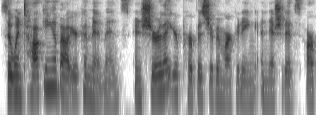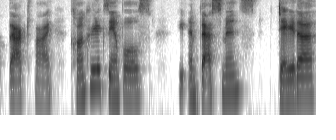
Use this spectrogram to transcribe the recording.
So, when talking about your commitments, ensure that your purpose driven marketing initiatives are backed by concrete examples, investments, data,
